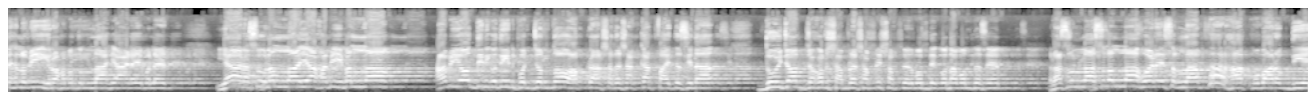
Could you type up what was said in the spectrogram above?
দেহলবি রহমতুল্লাহ আলাই বলেন, ইয়া রসুল আল্লাহ ইয়া হাবিব আল্লাহ আমিও দীর্ঘদিন পর্যন্ত আপনার সাথে সাক্ষাৎ পাইতেছি না। দুইজন যখন সামনাসামনি স্বপ্নের মধ্যে কথা বলতেছেন রাসুল্লাহ সাল্লাম তার হাত মুবারক দিয়ে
